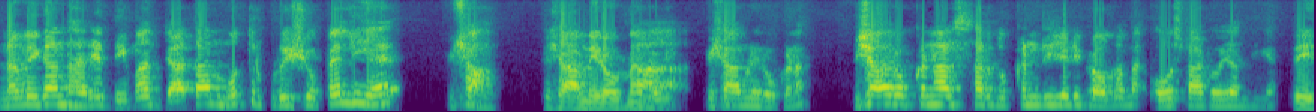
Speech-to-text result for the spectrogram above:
न वेगान धारी धीमान जाता मूत्र पुरुषों पहली है पेशाब पेशाब नहीं रोकना कभी ਹਾਂ, ਪਿਸ਼ਾਬ ਨਹੀਂ ਰੋਕਣਾ ਪਿਸ਼ਾਬ ਰੋਕਣ ਨਾਲ ਸਰ ਦੁਖਣ ਦੀ ਜਿਹੜੀ ਪ੍ਰੋਬਲਮ ਹੈ ਉਹ ਸਟਾਰਟ ਹੋ ਜਾਂਦੀ ਹੈ ਜੀ।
